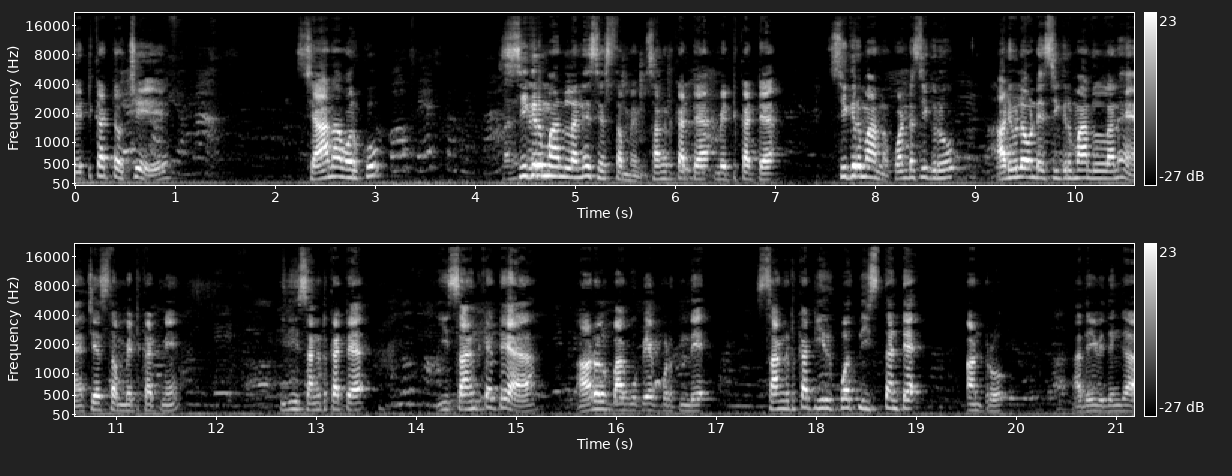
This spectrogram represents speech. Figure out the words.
మెట్టికట్ట వచ్చి చాలా వరకు సిగిరిమానులు అనేసి ఇస్తాం మేము. సంగటికట్టె మెట్టికట్టె. సిగిరిమాను కొండ సిగురు అడవిలో ఉండే సిగిరిమానులనే చేస్తాం మెట్టికట్టని. ఇది సంగటి కట్టె. ఈ సంగటి కట్టె ఆడవాళ్ళకి బాగా ఉపయోగపడుతుంది. సంగటి కట్ట ఇరిగిపోతుంది ఇస్తంటే అంటారు. అదేవిధంగా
